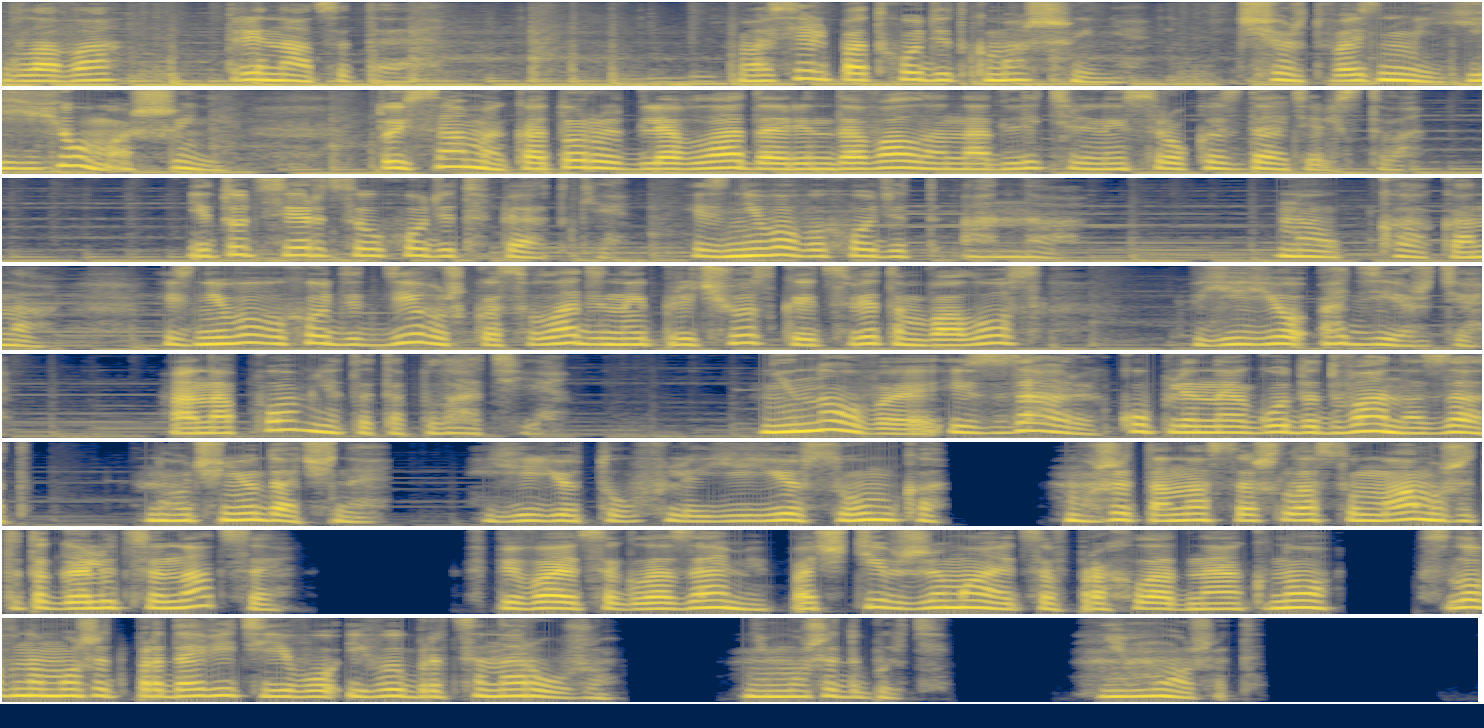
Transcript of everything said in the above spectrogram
Глава 13. Василь подходит к машине. Черт возьми, ее машине. Той самой, которую для Влада арендовала на длительный срок издательства. И тут сердце уходит в пятки. Из него выходит она. Ну, как она? Из него выходит девушка с Владиной прической и цветом волос в ее одежде. Она помнит это платье. Не новое, из Зары, купленное года два назад, но очень удачное. Ее туфли, ее сумка. Может, она сошла с ума, может, это галлюцинация? Впивается глазами, почти вжимается в прохладное окно, словно может продавить его и выбраться наружу. Не может быть. Не может.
